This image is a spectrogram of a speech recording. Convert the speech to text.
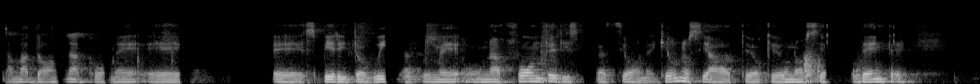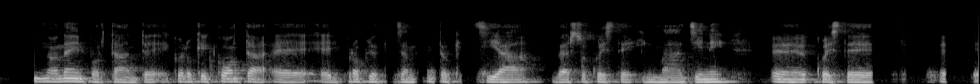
la Madonna come eh, eh, spirito guida, come una fonte di ispirazione. Che uno sia ateo, che uno sia credente, non è importante, quello che conta è, è, il proprio atteggiamento che si ha verso queste immagini, eh, queste eh,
